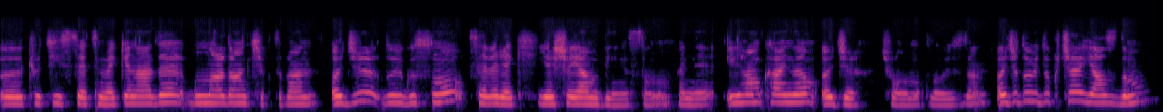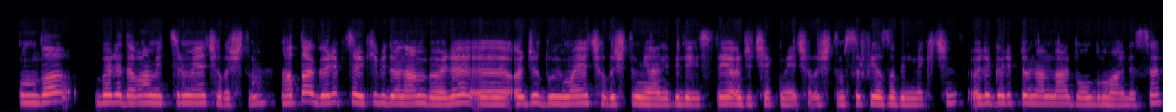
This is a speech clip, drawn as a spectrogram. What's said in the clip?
e, kötü hissetmek genelde bunlardan çıktı. Ben acı duygusunu severek yaşayan bir insanım. Hani ilham kaynağım acı çoğunlukla o yüzden. Acı duydukça yazdım. Bunda böyle devam ettirmeye çalıştım. Hatta gariptir ki bir dönem böyle e, acı duymaya çalıştım yani bile isteye acı çekmeye çalıştım sırf yazabilmek için. Öyle garip dönemler de oldu maalesef.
